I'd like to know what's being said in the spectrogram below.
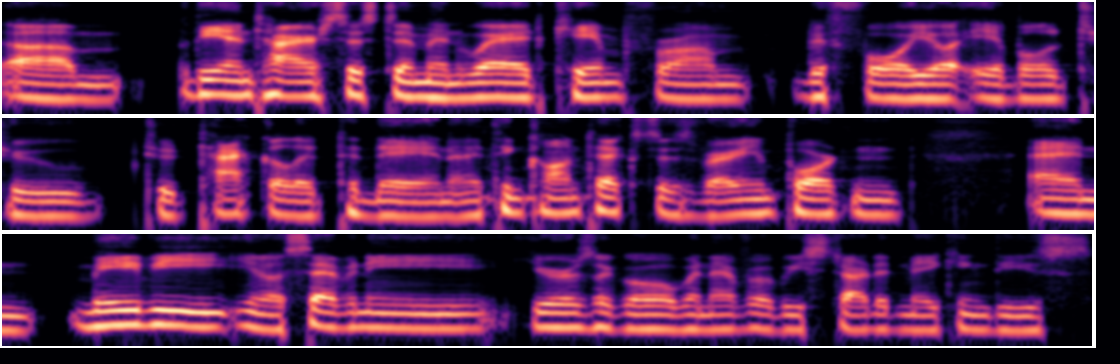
um, the entire system and where it came from before you're able to to tackle it today. And I think context is very important. And maybe you know, 70 years ago, whenever we started making these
